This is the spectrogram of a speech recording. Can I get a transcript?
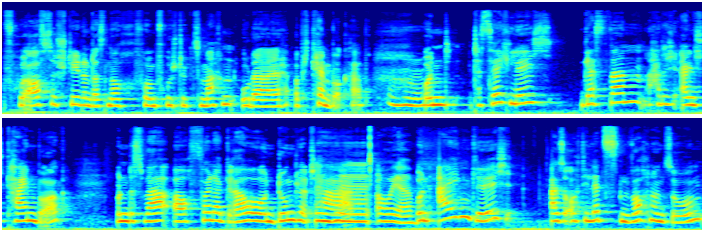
früh aufzustehen und das noch vor dem Frühstück zu machen oder ob ich keinen Bock habe. Mhm. Und tatsächlich, gestern hatte ich eigentlich keinen Bock. Und es war auch voll der graue und dunkle Tag. Oh ja. Und eigentlich, also auch die letzten Wochen und so,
